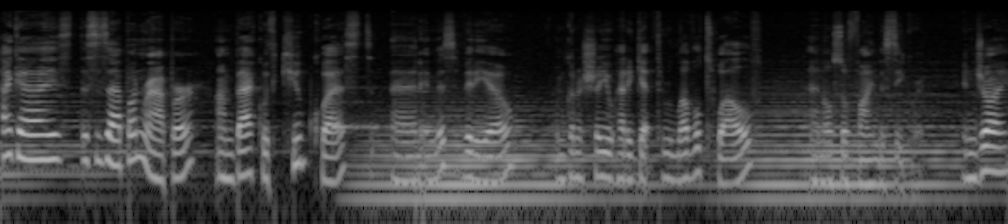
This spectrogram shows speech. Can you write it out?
Hi guys, this is App Unwrapper. I'm back with CubeQuest, and in this video, I'm going to show you how to get through level 12 and also find the secret. Enjoy!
